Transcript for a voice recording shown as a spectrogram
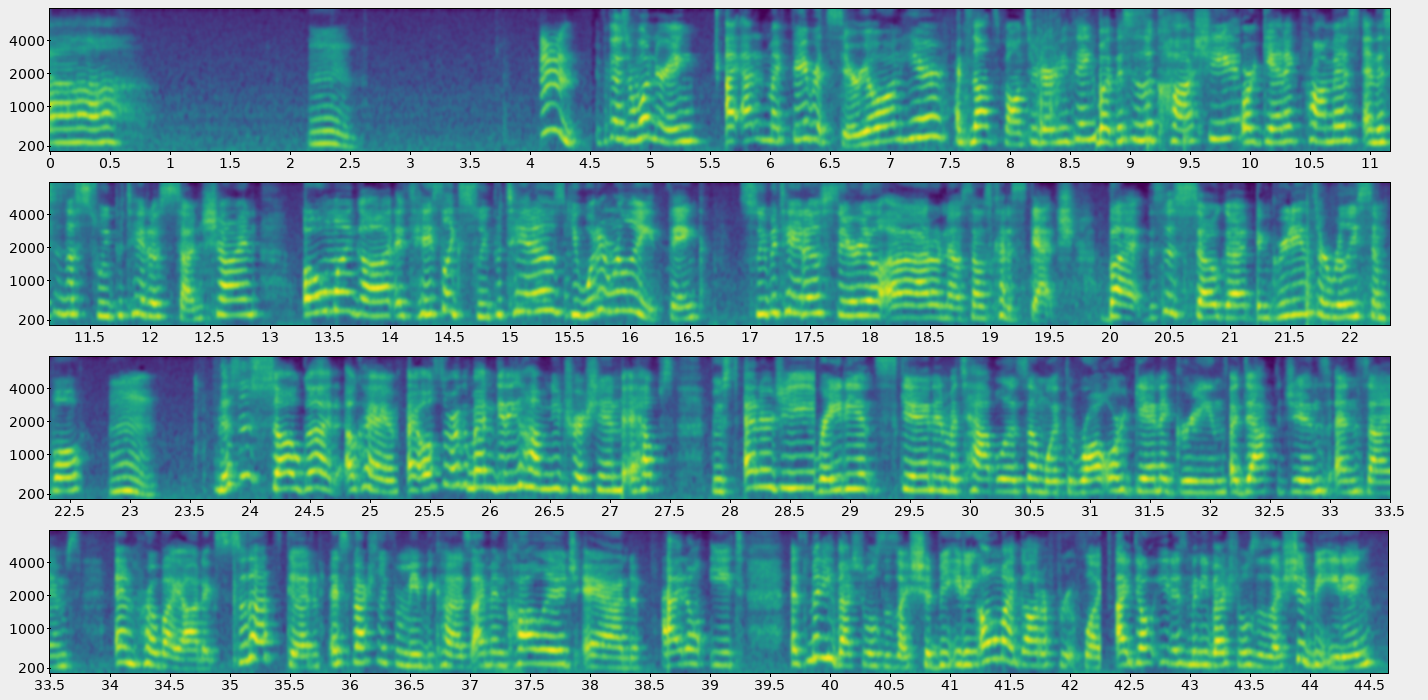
yeah. Mmm. Mmm. If you guys are wondering, I added my favorite cereal on here. It's not sponsored or anything, but this is a Kashi Organic Promise, and this is the Sweet Potato Sunshine. Oh my god, it tastes like sweet potatoes. You wouldn't really think Sweet potato cereal, uh, I don't know, sounds kind of sketch. But this is so good. The ingredients are really simple. Mmm. This is so good. Okay, I also recommend getting Hum Nutrition. It helps boost energy, radiant skin, and metabolism with raw organic greens, adaptogens, enzymes, and probiotics. So that's good, especially for me because I'm in college and I don't eat as many vegetables as I should be eating. Oh my god, a fruit fly. I don't eat as many vegetables as I should be eating.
